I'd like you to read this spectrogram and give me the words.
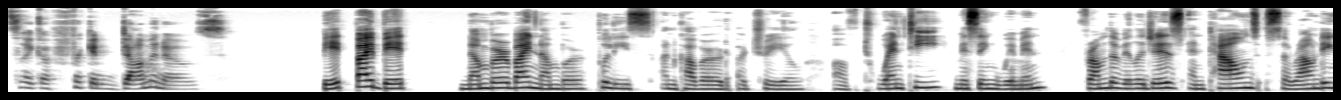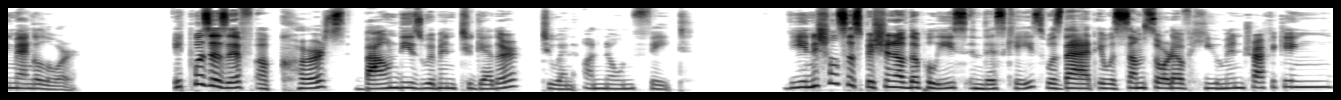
It's like a frickin' dominoes. Bit by bit, number by number, police uncovered a trail of 20 missing women from the villages and towns surrounding Mangalore. It was as if a curse bound these women together to an unknown fate. The initial suspicion of the police in this case was that it was some sort of human trafficking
